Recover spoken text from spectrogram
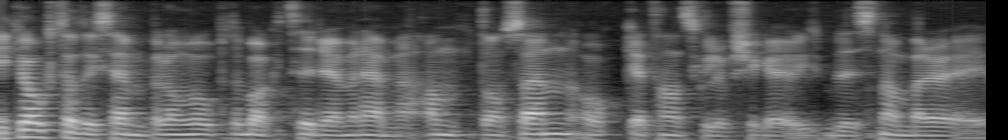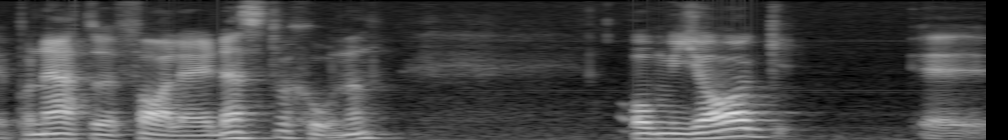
vi kan också ta ett exempel om vi hoppar tillbaka tidigare med det här med Antonsen och att han skulle försöka bli snabbare på nät och farligare i den situationen. Om jag eh,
